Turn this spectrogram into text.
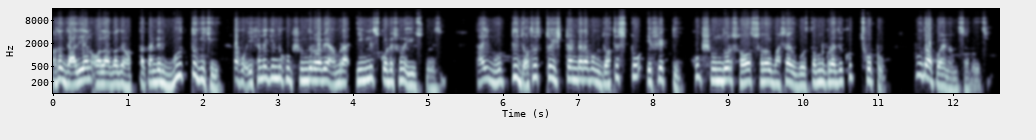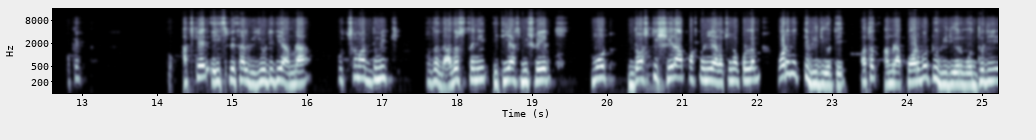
অর্থাৎ জালিয়ান ওয়ালাবাগের হত্যাকাণ্ডের গুরুত্ব কি ছিল? দেখো, এখানে কিন্তু খুব সুন্দরভাবে আমরা ইংলিশ কোটেশনে ইউজ করেছি। তাই নোটটি যথেষ্ট স্ট্যান্ডার্ড এবং যথেষ্ট এফেক্টিভ খুব সুন্দর, সহজ, সরল ভাষায় উপস্থাপন করা যায়, খুব ছোট। টু দা পয়েন্ট আনসার রয়েছে। ওকে তো আজকের এই স্পেশাল ভিডিওটিতে আমরা উচ্চ মাধ্যমিক তথা দ্বাদশ শ্রেণির ইতিহাস বিষয়ের মোট দশটি সেরা প্রশ্ন নিয়ে আলোচনা করলাম পরবর্তী ভিডিওতে। অর্থাৎ আমরা পর্ব টু ভিডিওর মধ্য দিয়ে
